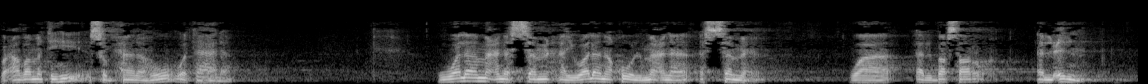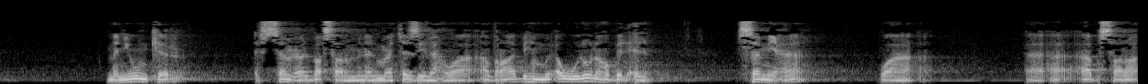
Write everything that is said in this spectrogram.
وعظمته سبحانه وتعالى. ولا معنى السمع أي ولا نقول معنى السمع. والبصر العلم. من ينكر السمع والبصر من المعتزلة وأضرابهم يؤولونه بالعلم. سمع وأبصر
